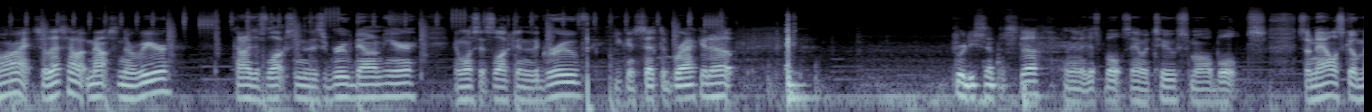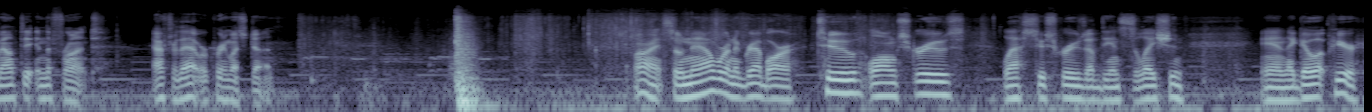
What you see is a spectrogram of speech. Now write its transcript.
All right, so that's how it mounts in the rear. Kind of just locks into this groove down here. And once it's locked into the groove, you can set the bracket up. Pretty simple stuff. And then it just bolts in with two small bolts. So now let's go mount it in the front. After that, we're pretty much done. All right, so now we're gonna grab our two long screws, last two screws of the installation, and they go up here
